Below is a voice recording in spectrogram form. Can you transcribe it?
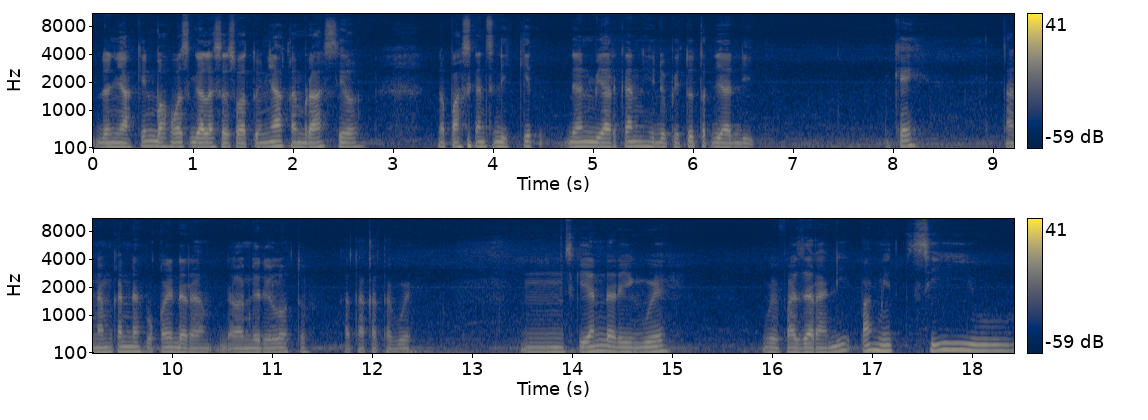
dan yakin bahwa segala sesuatunya akan berhasil. Lepaskan sedikit dan biarkan hidup itu terjadi. Oke? Okay? tanamkan dah pokoknya dalam dalam diri lo tuh kata-kata gue. Hmm, sekian dari gue. Gue Fazaradi pamit. See you.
